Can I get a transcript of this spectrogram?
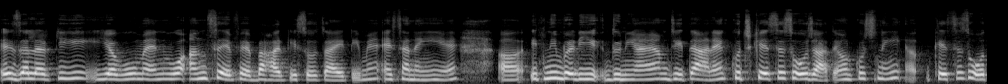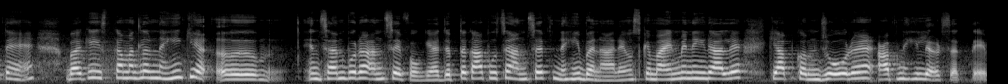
एज अ लड़की या वूमेन वो अनसेफ है बाहर की सोसाइटी में। ऐसा नहीं है। आ, इतनी बड़ी दुनिया है हम जीते आ रहे हैं। कुछ केसेस हो जाते हैं और कुछ नहीं केसेस होते हैं। बाकी इसका मतलब नहीं कि इंसान पूरा अनसेफ हो गया। जब तक आप उसे अनसेफ नहीं बना रहे हैं उसके माइंड में नहीं डाल रहे कि आप कमज़ोर हैं आप नहीं लड़ सकते।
